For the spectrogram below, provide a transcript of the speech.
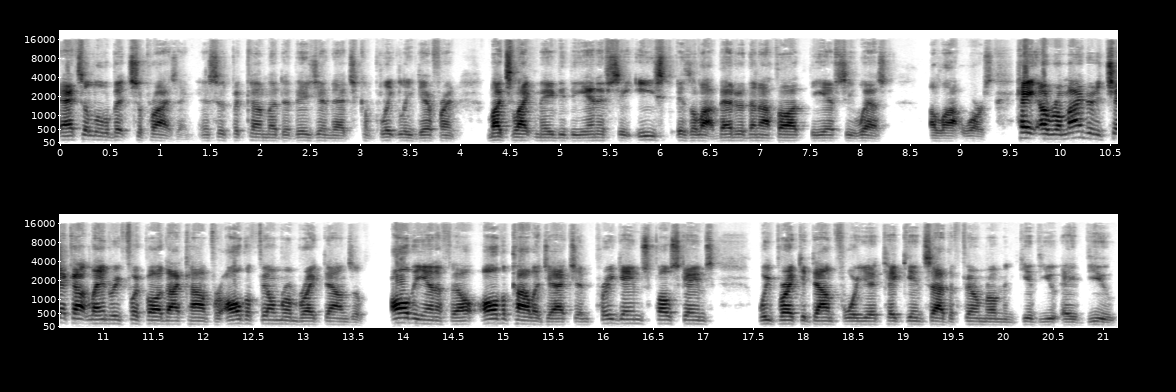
that's a little bit surprising. This has become a division that's completely different, much like maybe the NFC East is a lot better than I thought, the NFC West a lot worse. Hey, a reminder to check out LandryFootball.com for all the film room breakdowns of all the NFL, all the college action, pre games, post games. We break it down for you, take you inside the film room, and give you a view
